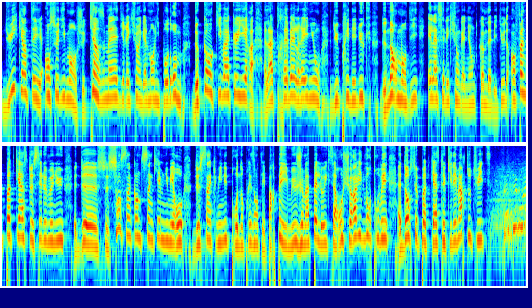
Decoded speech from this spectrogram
du Quintet en ce dimanche 15 mai. Direction également l'hippodrome de Caen qui va accueillir la très belle réunion du prix des Ducs de Normandie et la sélection gagnante comme d'habitude. En fin de podcast, c'est le menu de ce 155e numéro de 5 minutes prono présenté par PMU. Je m'appelle Loïc Sarro, je suis ravi de vous retrouver dans ce podcast qui démarre tout de suite. Faites du bruit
